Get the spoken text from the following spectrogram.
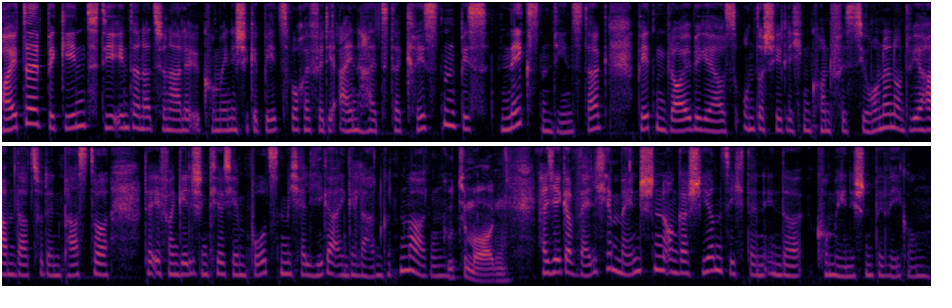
Heute beginnt die internationale ökumenische Gebetswoche für die Einheit der Christen. Bis nächsten Dienstag beten Gläubige aus unterschiedlichen Konfessionen und wir haben dazu den Pastor der Evangelischen Kirche in Bozen, Michael Jäger, eingeladen. Guten Morgen. Guten Morgen. Herr Jäger, welche Menschen engagieren sich denn in der ökumenischen Bewegung?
